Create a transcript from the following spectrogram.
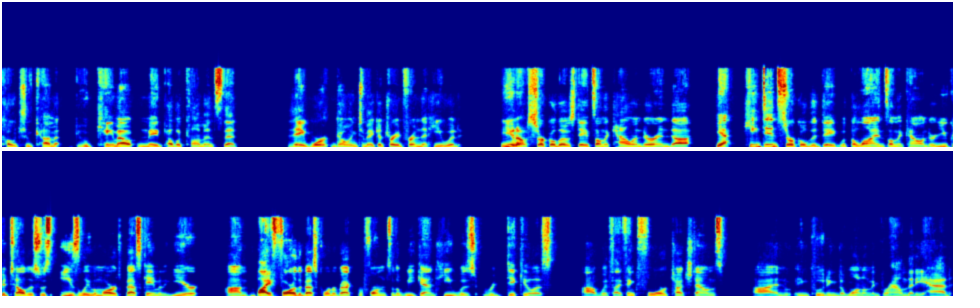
coach who come who came out and made public comments that they weren't going to make a trade for him that he would you know circle those dates on the calendar. And uh yeah he did circle the date with the lions on the calendar. You could tell this was easily lamar's best game of the year. Um, by far the best quarterback performance of the weekend. He was ridiculous uh, with i think four touchdowns uh, and including the one on the ground that he had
